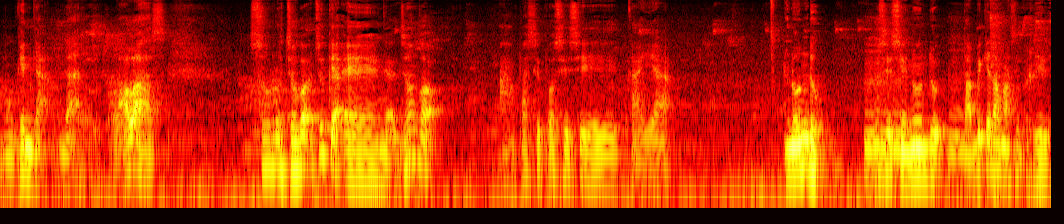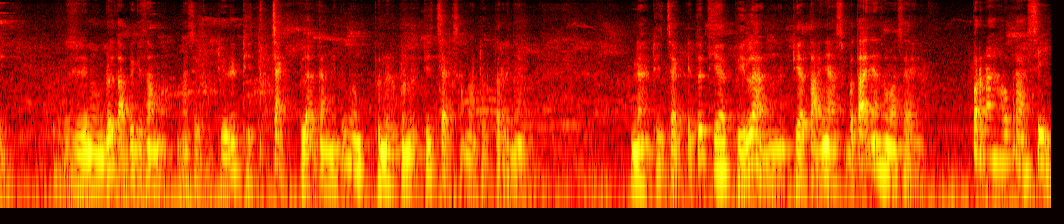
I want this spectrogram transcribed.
mungkin nggak nggak lolos. Suruh jongkok juga eh nggak jongkok. Apa sih posisi kayak nunduk? Posisi Hmm. nunduk. Hmm. tapi kita masih berdiri posisi nunduk tapi kita masih berdiri dicek belakang itu bener-bener dicek sama dokternya. Nah dicek itu dia bilang dia tanya sempat tanya sama saya pernah operasi?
